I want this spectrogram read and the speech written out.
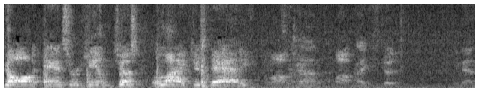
God answered him just like his daddy. Come on. Come on. Right. It's good. Amen.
